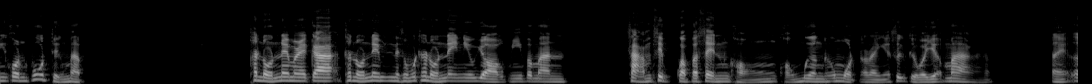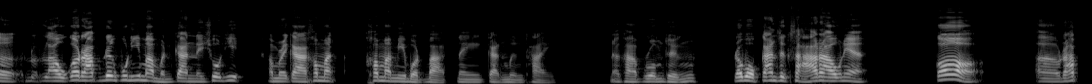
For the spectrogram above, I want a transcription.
มีคนพูดถึงแบบ ถนนในอเมริกา ถนนในในสมมติถนนในนิวยอร์กมีประมาณ30กว่าเปอร์เซ็นต์ของของเมืองทั้งหมดอะไรเงี้ยซึ่งถือว่าเยอะมากนะครับไอ้เออ เราก็รับเรื่องพวกนี้มาเหมือนกันในช่วงที่อเมริกาเข้ามาเข้ามามีบทบาทในการเมืองไทยนะครับ รวมถึงระบบการศึกษาเราเนี่ย ก็เอ่อรับ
